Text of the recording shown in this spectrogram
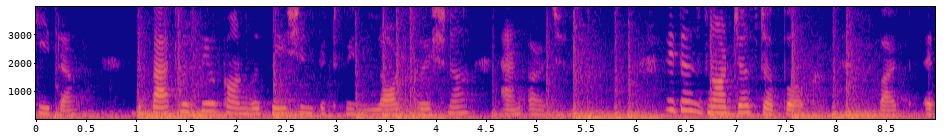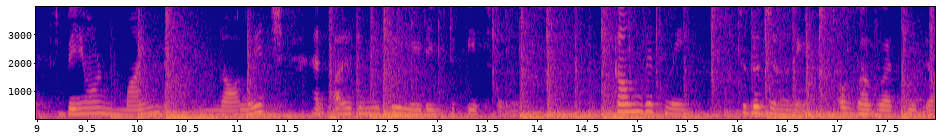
Gita, the battlefield conversation between Lord Krishna and Arjuna. It is not just a book, but it's beyond mind, knowledge, and ultimately leading to peacefulness. Come with me to the journey of Bhagavad Gita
